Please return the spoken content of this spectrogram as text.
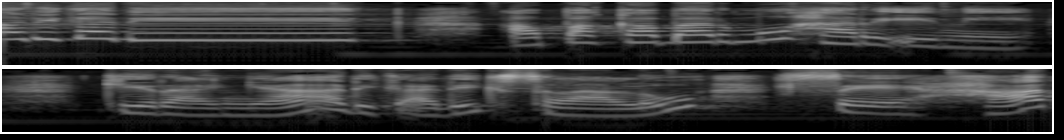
adik-adik, apa kabarmu hari ini? Kiranya adik-adik selalu sehat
